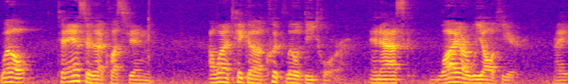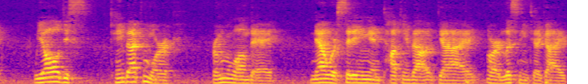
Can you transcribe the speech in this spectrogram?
Well, to answer that question, I want to take a quick little detour and ask, why are we all here? Right? We all just came back from work, from a long day, now we're sitting and talking about a guy or listening to a guy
